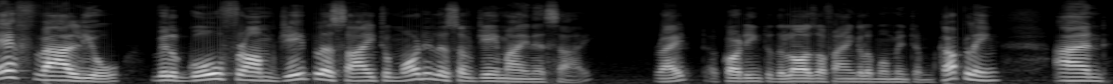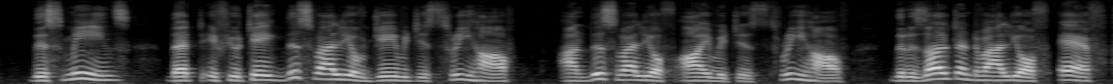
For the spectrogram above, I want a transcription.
f value will go from j plus i to modulus of j minus i right according to the laws of angular momentum coupling and this means that if you take this value of j which is 3 half and this value of i which is 3 half the resultant value of f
